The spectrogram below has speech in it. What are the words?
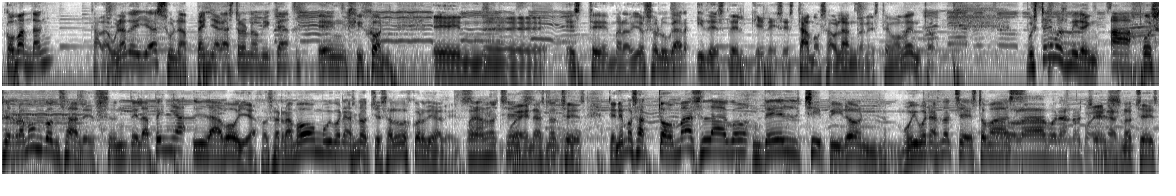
comandan, cada una de ellas, una peña gastronómica en Gijón, en eh, este maravilloso lugar y desde el que les estamos hablando en este momento. Pues tenemos, miren, a José Ramón González de la Peña La Boya. José Ramón, muy buenas noches, saludos cordiales. Buenas noches. Buenas noches. Tenemos a Tomás Lago del Chipirón. Muy buenas noches, Tomás. Hola, buenas noches. Buenas noches.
